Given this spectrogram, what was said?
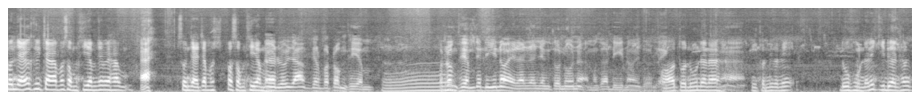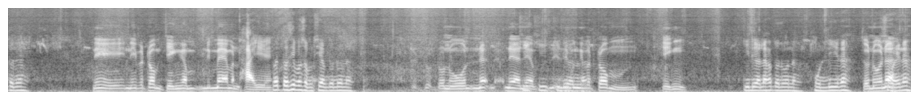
ส่วนใหญ่ก็คือจะผสมเทียมใช่ไหมครับ ฮะ ส่วนใหญ่จะผสมเทียมเออรู้จักจะผสมเทียมอืผมสมเทียมจะดีหน่อยแล้วแล้วอย่างตัวนู้นอะมันก็ดีหน่อยตัวเล็กอ๋อตัวนู้นนะนะอ่านี่ตัวนี้ตัวนี้ ดูหุ่นอันนี้กี่เดือนครับตัวนี้นี่นี่ผสมจริงกับนี่แม่มันไทย แล้วตัวที่ผสมเทียมตัวนู้นนะ ตัวตัวนู้นเนี่ยเนี่ยเนี่ยกี่กี่นี่เดือนเพิ่งแล้วผสมจริง กี่เดือนแล้วครับตัวนู้นนะหุ่นดีนะตัวนู้นสนะวยนะ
